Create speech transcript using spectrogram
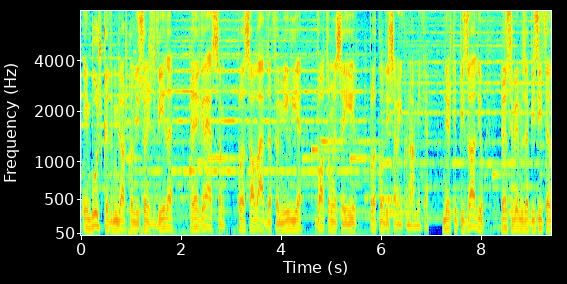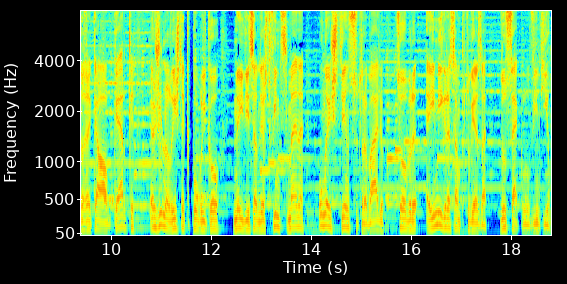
em busca de melhores condições de vida, regressam pela saudade da família, voltam a sair pela condição económica. Neste episódio, recebemos a visita de Raquel Albuquerque, a jornalista que publicou na edição deste fim de semana um extenso trabalho sobre a imigração portuguesa do século XXI.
